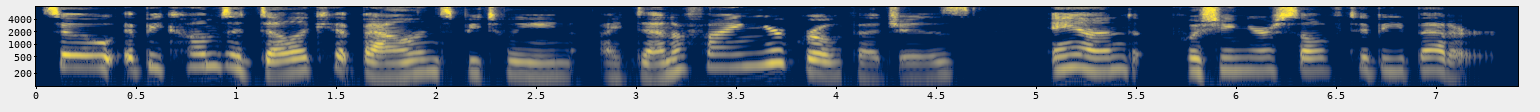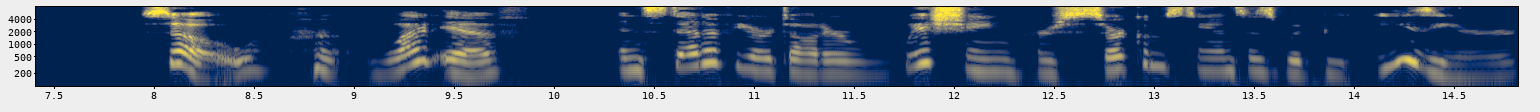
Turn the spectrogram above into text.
So it becomes a delicate balance between identifying your growth edges and pushing yourself to be better. So, what if instead of your daughter wishing her circumstances would be easier,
